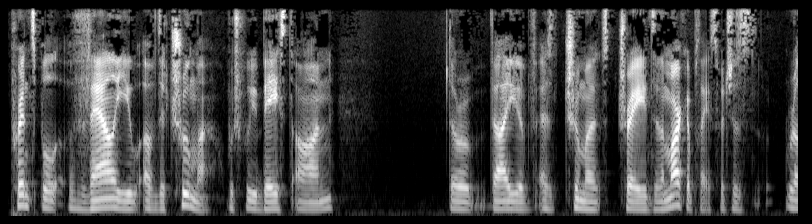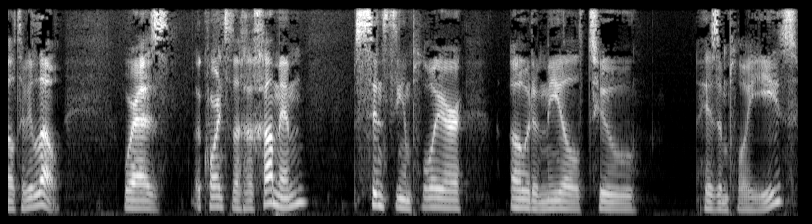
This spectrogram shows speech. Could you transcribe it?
principal value of the truma, which will be based on the value of as truma trades in the marketplace, which is relatively low. Whereas according to the Chachamim, since the employer owed a meal to his employees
